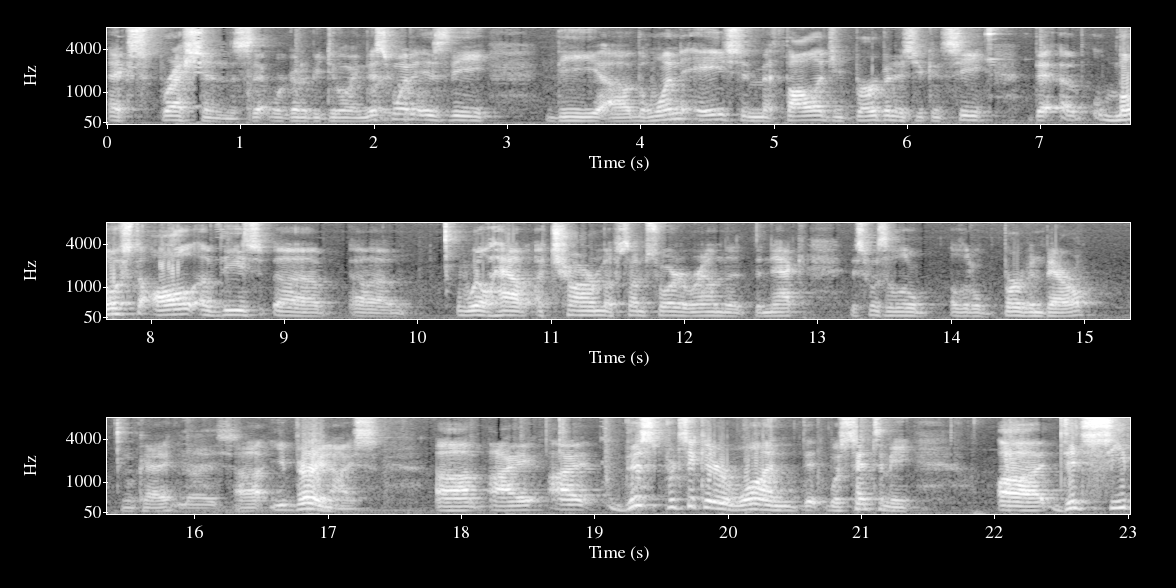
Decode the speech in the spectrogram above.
expressions that we're going to be doing. This one is the the uh, the one aged in mythology bourbon. As you can see, the, uh, most all of these uh, um will have a charm of some sort around the, the neck. This one's a little a little bourbon barrel. Okay, Nice. uh, very nice. Um, I, I this particular one that was sent to me uh, did seep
